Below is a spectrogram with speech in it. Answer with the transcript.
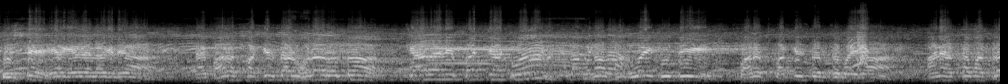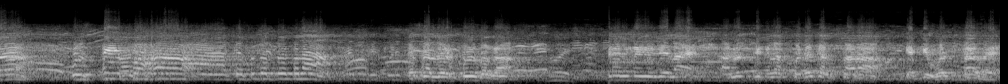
कुस्त्या ह्या घ्याव्या लागल्या. काय भारत पाकिस्तान होणार होतं चार आणि पाचची आठवण पुन्हा होती. भारत पाकिस्तानचं महिला आणि आता मात्र कुस्ती पहा. कसं करतो तुला कसा लढतोय बघा. मेडल मिळवलेला आहे. ऑलिम्पिकला पदक असणारा त्याची वस्ताद आहे.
